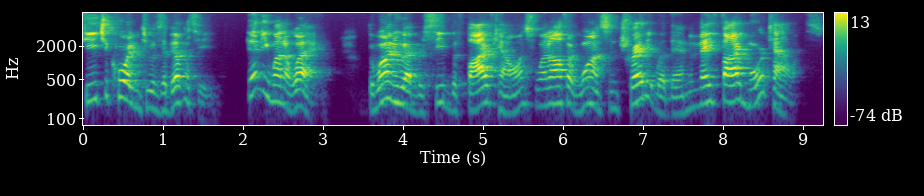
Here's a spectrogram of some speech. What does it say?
to each according to his ability. Then he went away. The one who had received the five talents went off at once and traded with them and made five more talents.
